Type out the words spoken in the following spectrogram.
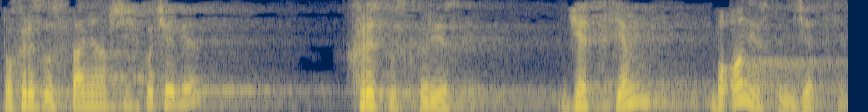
to Chrystus stanie naprzeciwko ciebie. Chrystus, który jest dzieckiem, bo On jest tym dzieckiem.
